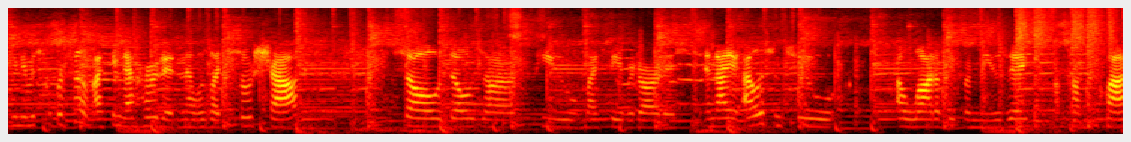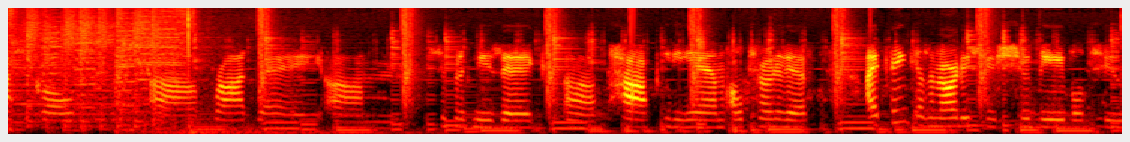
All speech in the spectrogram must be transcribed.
your name is Cooper Phillip." I think I heard it, and I was like so shocked. So those are a few of my favorite artists, and I, I listen to a lot of different music from classical, uh, Broadway, um, symphonic music, uh, pop, EDM, alternative. I think as an artist, you should be able to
